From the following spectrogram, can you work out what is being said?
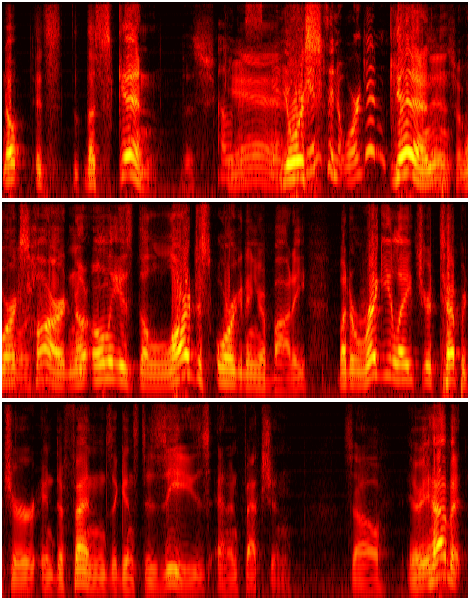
Nope, it's the skin. the skin. Oh, the skin. Your Skin's an organ? Skin It is works organ. hard. Not only is the largest organ in your body, but it regulates your temperature and defends against disease and infection. So there you have it.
